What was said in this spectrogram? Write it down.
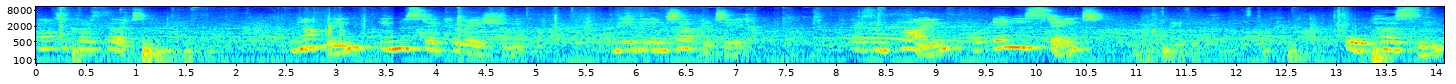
Article 30. Nothing in this declaration may be interpreted as implying for any state or person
